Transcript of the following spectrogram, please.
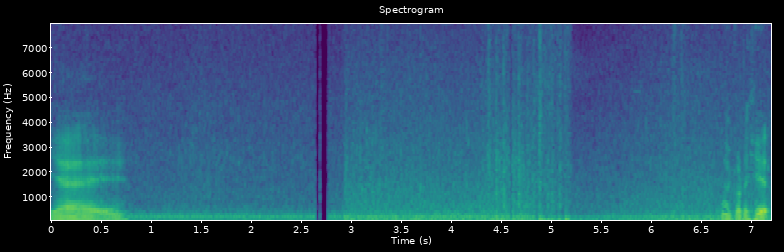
Yay. I got a hit.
